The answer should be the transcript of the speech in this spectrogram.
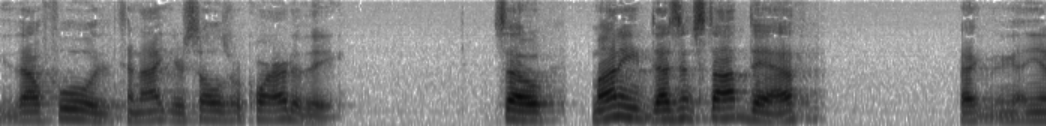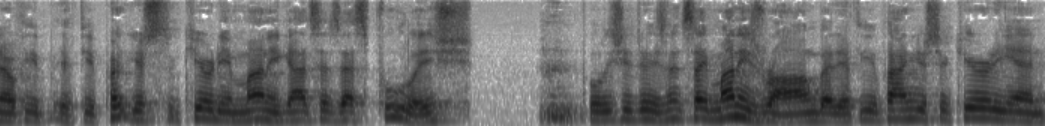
Thou fool, tonight your soul's required of thee. So money doesn't stop death. You know, if you, if you put your security in money, God says that's foolish. foolish you do. He doesn't say money's wrong, but if you find your security and,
